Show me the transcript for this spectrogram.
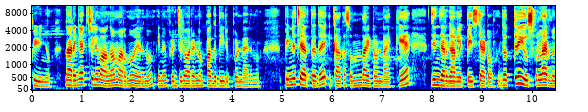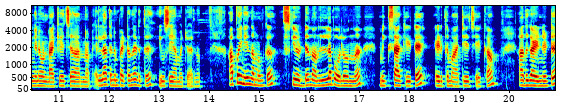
പിഴിഞ്ഞു. നാരങ്ങ ആക്ച്വലി വാങ്ങാൻ മറന്നുമായിരുന്നു പിന്നെ ഫ്രിഡ്ജിൽ ഒരെണ്ണം പകുതി ഇരിപ്പുണ്ടായിരുന്നു. പിന്നെ ചേർത്തത് ഇക്കാക്ക സ്വന്തമായിട്ട് ഉണ്ടാക്കിയ ജിഞ്ചർ ഗാർലിക് പേസ്റ്റ് ആട്ടോ. ഇത് ഒത്തിരി യൂസ്ഫുൾ ആയിരുന്നു ഇങ്ങനെ ഉണ്ടാക്കി വെച്ച കാരണം. എല്ലാത്തിനും പെട്ടെന്ന് എടുത്ത് യൂസ് ചെയ്യാൻ പറ്റുമായിരുന്നു. അപ്പോൾ ഇനി നമ്മൾക്ക് സ്ക്യൂഡ് നല്ല പോലെ ഒന്ന് മിക്സ് ആക്കിയിട്ട് എടുത്ത് മാറ്റി വെച്ചേക്കാം. അത് കഴിഞ്ഞിട്ട്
